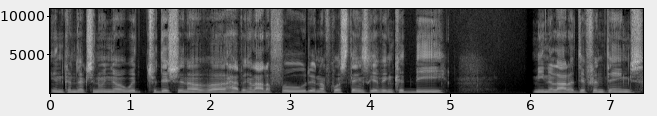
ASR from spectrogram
in conjunction, you know, with tradition of uh, having a lot of food, and of course, Thanksgiving could be mean a lot of different things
